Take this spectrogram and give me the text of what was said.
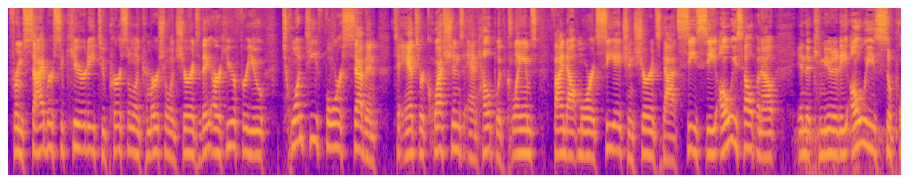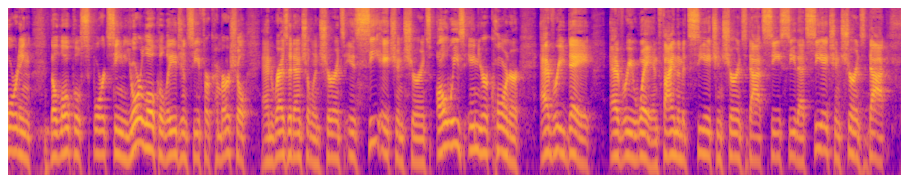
from cybersecurity to personal and commercial insurance, they are here for you 24 7 to answer questions and help with claims. Find out more at chinsurance.cc. Always helping out in the community, always supporting the local sports scene. Your local agency for commercial and residential insurance is CH Insurance, always in your corner every day, every way. And find them at chinsurance.cc. That's chinsurance.cc.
